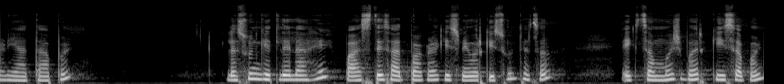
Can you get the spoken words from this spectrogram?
आणि आता आपण लसूण घेतलेलं आहे. पाच ते सात पाकळ्या किसणीवर किसून त्याचं एक चम्मचभर किस आपण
